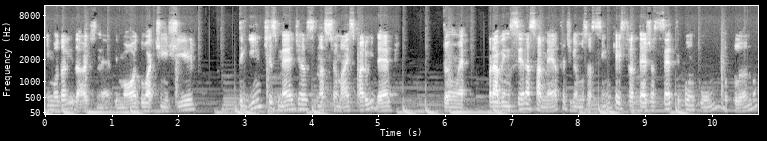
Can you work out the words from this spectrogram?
e modalidades, né, de modo a atingir seguintes médias nacionais para o IDEB. Então é para vencer essa meta, digamos assim, que a estratégia 7.1 no plano,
